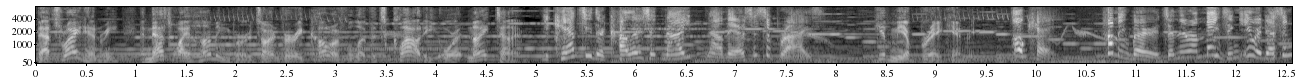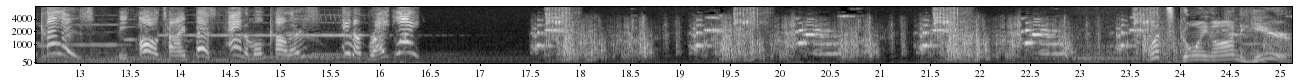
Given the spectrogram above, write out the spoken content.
That's right, Henry, and that's why hummingbirds aren't very colorful if it's cloudy or at nighttime. You can't see their colors at night? Now there's a surprise. Give me a break, Henry. Okay, hummingbirds and their amazing iridescent colors. The all-time best animal colors in a bright light. What's going on here?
